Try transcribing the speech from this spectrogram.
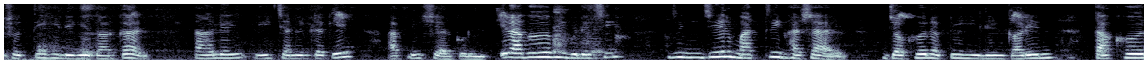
সত্যি হিলিংয়ের দরকার, তাহলে এই চ্যানেলটাকে আপনি শেয়ার করুন। এর আগেও আমি বলেছি যে নিজের মাতৃভাষায় যখন আপনি হিলিং করেন, তখন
